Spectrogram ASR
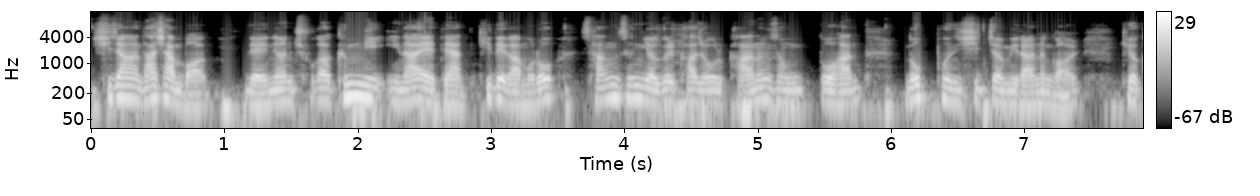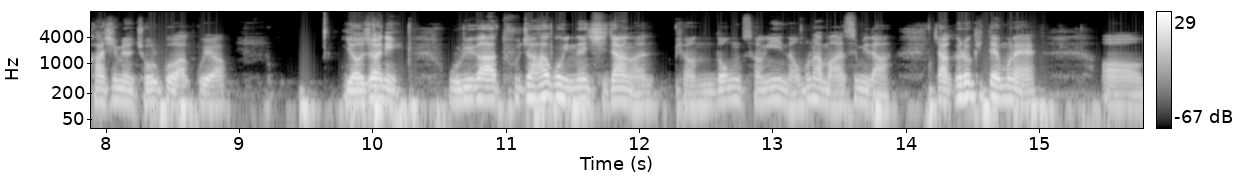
시장은 다시 한번 내년 추가 금리 인하에 대한 기대감으로 상승력을 가져올 가능성 또한 높은 시점이라는 걸 기억하시면 좋을 것 같고요. 여전히 우리가 투자하고 있는 시장은 변동성이 너무나 많습니다. 자, 그렇기 때문에 어,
